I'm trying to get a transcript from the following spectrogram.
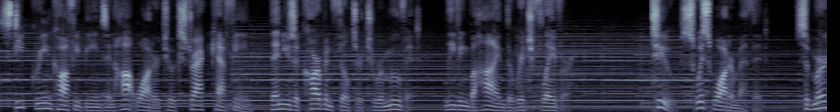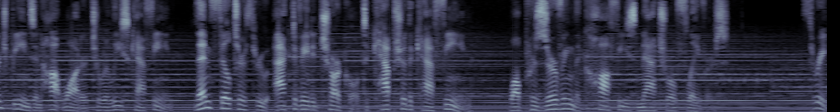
Steep green coffee beans in hot water to extract caffeine, then use a carbon filter to remove it, leaving behind the rich flavor. 2. Swiss water method. Submerge beans in hot water to release caffeine, then filter through activated charcoal to capture the caffeine while preserving the coffee's natural flavors. 3.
